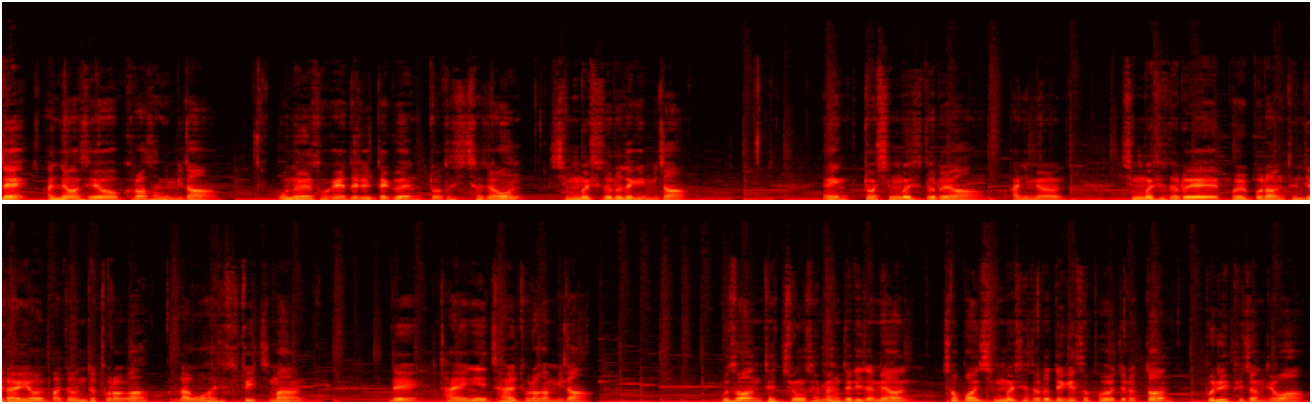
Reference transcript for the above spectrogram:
네, 안녕하세요. 크로상입니다. 오늘 소개해드릴 덱은 또다시 찾아온 식물 시드로 덱입니다. 엥? 또 식물 시드로야? 아니면 식물 시드로에 벌브랑 덴디라이언 빠졌는데 돌아가? 라고 하실 수도 있지만 네, 다행히 잘 돌아갑니다. 우선 대충 설명드리자면 저번 식물 시드로 덱에서 보여드렸던 브릴피 전개와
